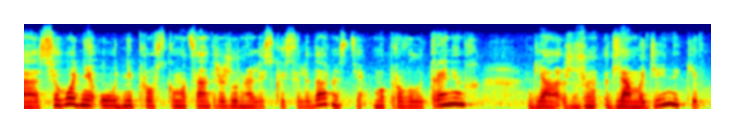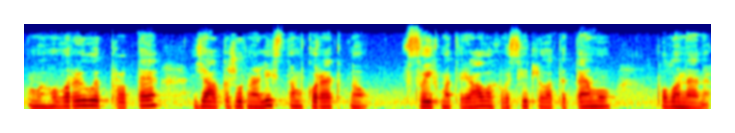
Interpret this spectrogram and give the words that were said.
Е, Сьогодні у Дніпровському центрі журналістської солідарності ми провели тренінг для, для медійників. Ми говорили про те, як журналістам коректно в своїх матеріалах висвітлювати тему полонених.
